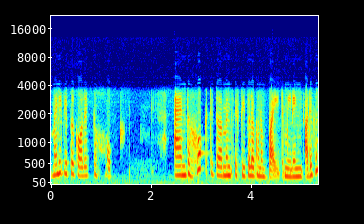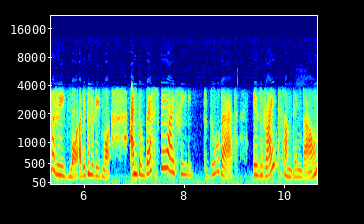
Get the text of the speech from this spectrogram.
many people call it the hook. And the hook determines if people are going to bite, meaning are they going to read more? Are they going to read more? And the best way I feel to do that is write something down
